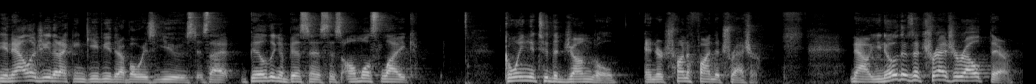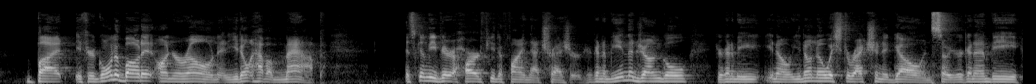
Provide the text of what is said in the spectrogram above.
The analogy that I can give you that I've always used is that building a business is almost like going into the jungle and you're trying to find the treasure. Now, you know there's a treasure out there, but if you're going about it on your own and you don't have a map, it's going to be very hard for you to find that treasure. You're going to be in the jungle. You're going to be, you know, you don't know which direction to go. And so you're going to be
